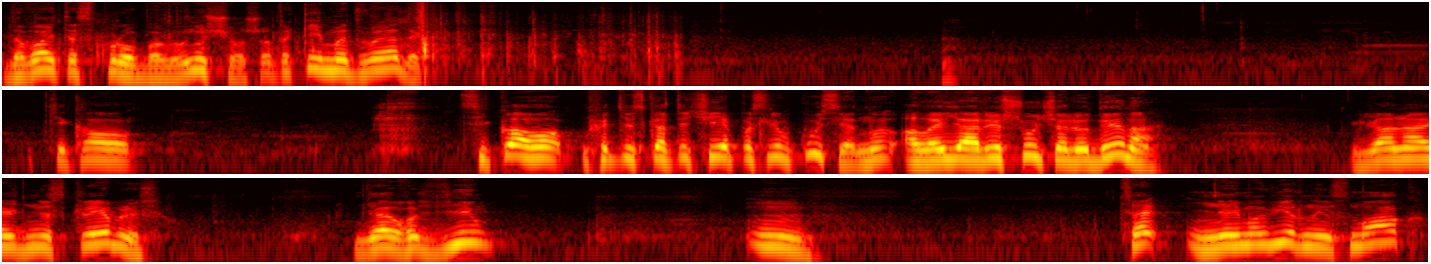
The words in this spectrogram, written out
Давайте спробуємо. Ну що ж, отакий медведик. Цікаво. Цікаво, хотів сказати, чи є послівкусія, ну, але я рішуча людина. Я навіть не скриблюсь. Я його з'їв. Це неймовірний смак.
